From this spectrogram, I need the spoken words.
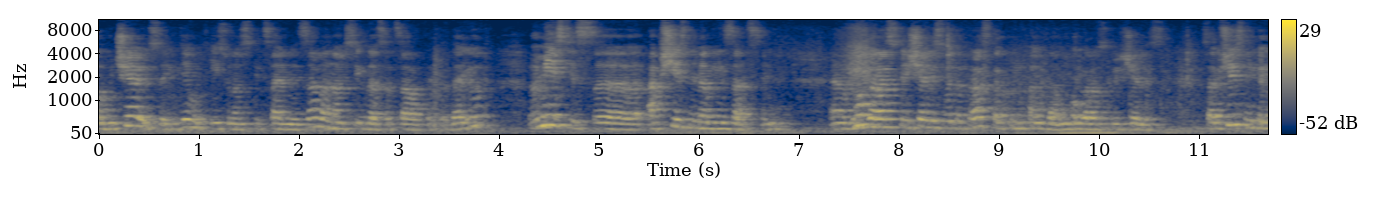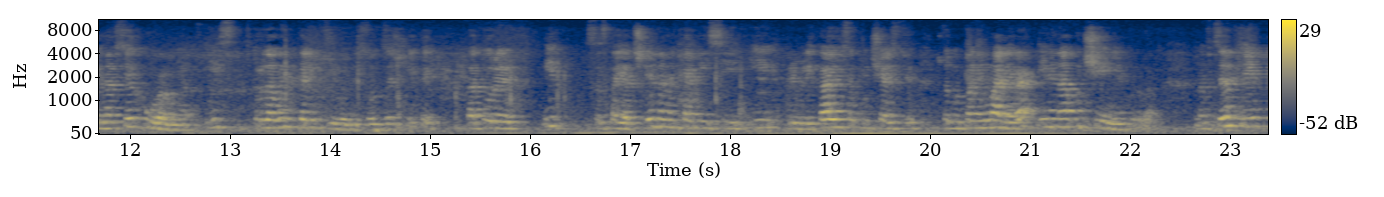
обучаются, и где вот есть у нас специальные залы, нам всегда социалка это дает, вместе с э, общественными организациями. Э, Много раз встречались в этот раз, как никогда, много раз встречались с общественниками на всех уровнях и с трудовыми коллективами соцзащиты, которые и состоят членами комиссии, и привлекаются к участию, чтобы понимали, ра- именно обучение было. Но в центре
